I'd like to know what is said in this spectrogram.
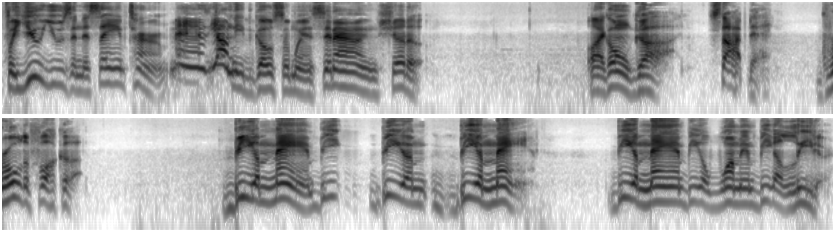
for you using the same term. Man, y'all need to go somewhere and sit down and shut up. Like, on God, stop that. Grow the fuck up. Be a man. Be be a be a man. Be a man, be a woman, be a leader.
